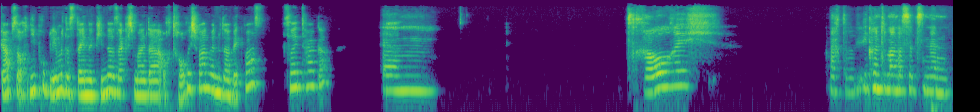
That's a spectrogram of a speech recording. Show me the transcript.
Gab es auch nie Probleme, dass deine Kinder, sag ich mal, da auch traurig waren, wenn du da weg warst? Zwei Tage? Ähm, traurig. Warte, wie könnte man das jetzt nennen?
